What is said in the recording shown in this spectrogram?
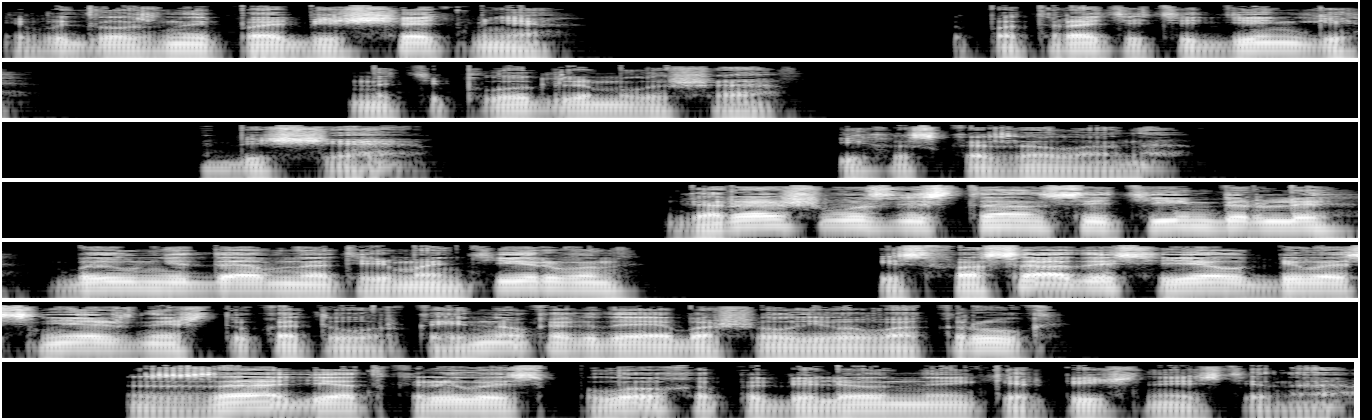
и вы должны пообещать мне, что потратите деньги на тепло для малыша. «Обещаю», — тихо сказала она. Гараж возле станции Тимберли был недавно отремонтирован, и с фасада сиял белоснежной штукатуркой, но когда я обошел его вокруг, сзади открылась плохо побеленная кирпичная стена.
